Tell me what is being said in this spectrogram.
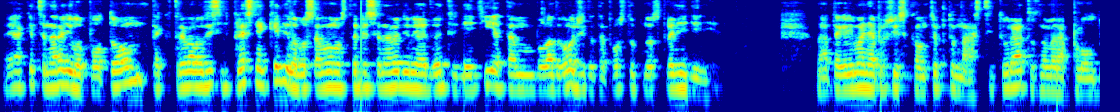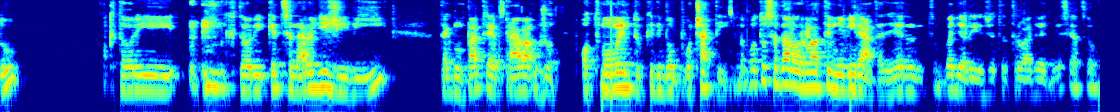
A keď sa narodilo potom, tak trebalo zistiť presne kedy, lebo sa mohlo stať, že sa narodili aj dve, tri deti a tam bola dôležitá tá postupnosť pre dedenie. No a tak Rímania prišli s konceptom nascitura, to znamená plodu, ktorý, ktorý keď sa narodí živý, tak mu patria práva už od od momentu, kedy bol počatý. Lebo to sa dalo relatívne vyrátať. Vedeli, že to trvá 9 mesiacov,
